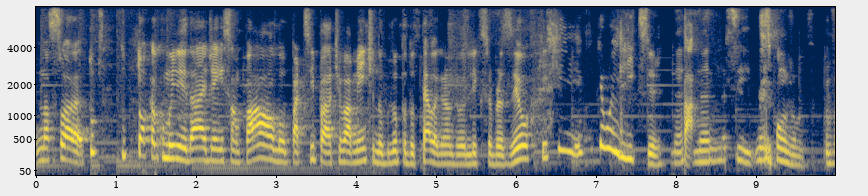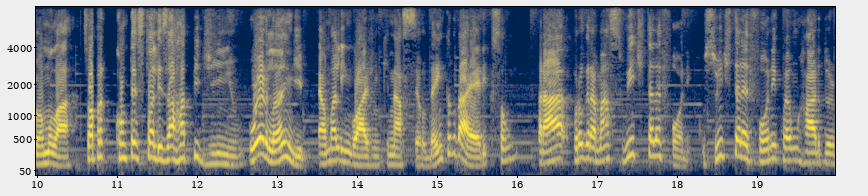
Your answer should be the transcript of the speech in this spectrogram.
na sua tu, tu toca a comunidade aí em São Paulo, participa ativamente no grupo do Telegram do Elixir Brasil. O que, que, que é o Elixir, né? Tá. Nesse, nesse conjunto. Vamos lá. Só para contextualizar rapidinho. O Erlang é uma linguagem que nasceu dentro da Ericsson para programar switch telefônico. O switch telefônico é um hardware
